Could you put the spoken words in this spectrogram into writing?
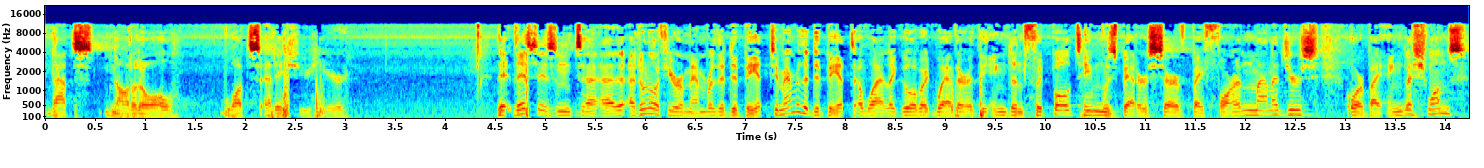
That's not at all what's at issue here. This isn't, uh, I don't know if you remember the debate. Do you remember the debate a while ago about whether the England football team was better served by foreign managers or by English ones?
